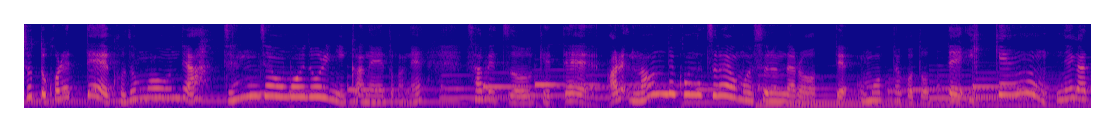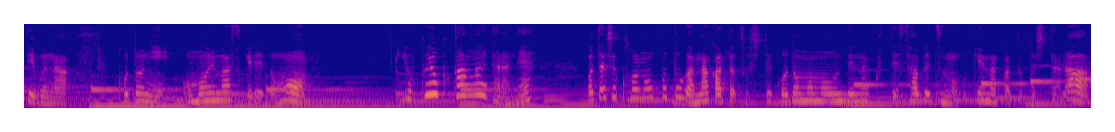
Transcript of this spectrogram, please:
ちょっとこれって子供を産んであ全然思い通りにいかねえとかね差別を受けてあれなんでこんな辛い思いするんだろうって思ったことって一見ネガティブなことに思いますけれどもよくよく考えたらね私このことがなかったとして子供も産んでなくて差別も受けなかったとしたら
